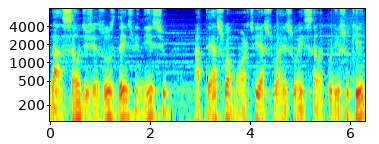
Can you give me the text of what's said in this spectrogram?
da ação de Jesus desde o início até a sua morte e a sua ressurreição. É por isso que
